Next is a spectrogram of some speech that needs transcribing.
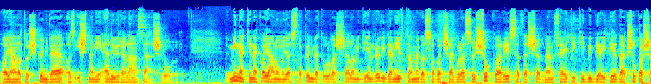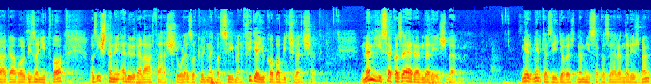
ajánlatos könyve az isteni előrelátásról. Mindenkinek ajánlom, hogy azt a könyvet olvass el, amit én röviden írtam meg a szabadságról, az, hogy sokkal részletesebben fejti ki, bibliai példák sokasságával bizonyítva, az isteni előrelátásról ez a könyvnek a címe. Figyeljük a Babics verset. Nem hiszek az elrendelésben. Miért, miért kezd így a nem hiszek az elrendelésben?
